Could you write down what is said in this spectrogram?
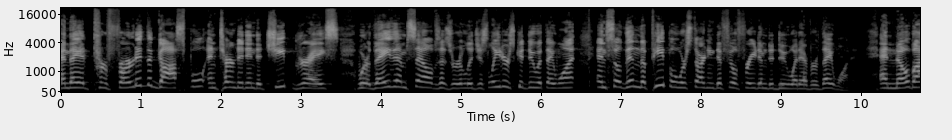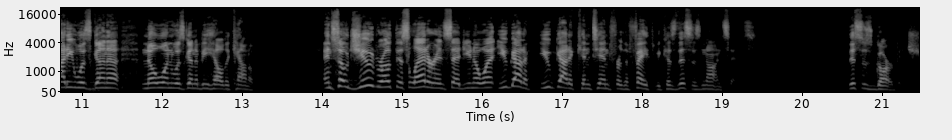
and they had perverted the gospel and turned it into cheap grace where they themselves as religious leaders could do what they want. And so then the people were starting to feel freedom to do whatever they wanted. And nobody was gonna no one was gonna be held accountable. And so jude wrote this letter and said you know what? You gotta you gotta contend for the faith because this is nonsense. This is garbage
